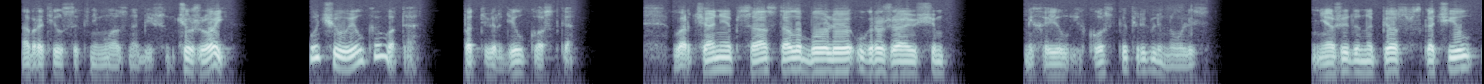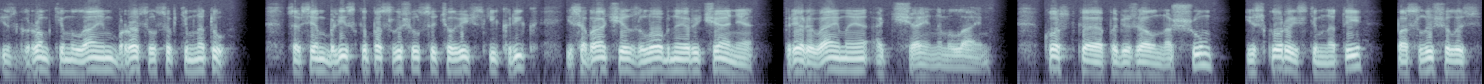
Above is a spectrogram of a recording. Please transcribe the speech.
— обратился к нему Ознобишин. «Чужой?» «Учуял кого-то», — подтвердил Костка. Ворчание пса стало более угрожающим. Михаил и Костка переглянулись. Неожиданно пес вскочил и с громким лаем бросился в темноту. Совсем близко послышался человеческий крик и собачье злобное рычание, прерываемое отчаянным лаем. Костка побежал на шум, и скоро из темноты послышалось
